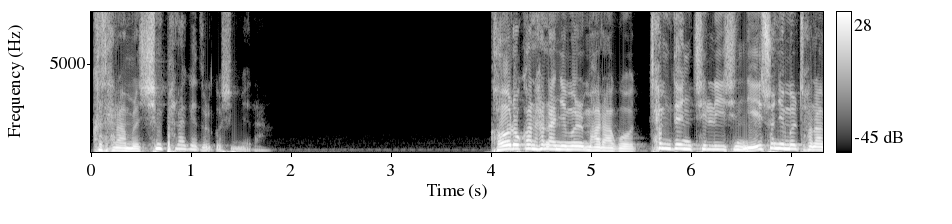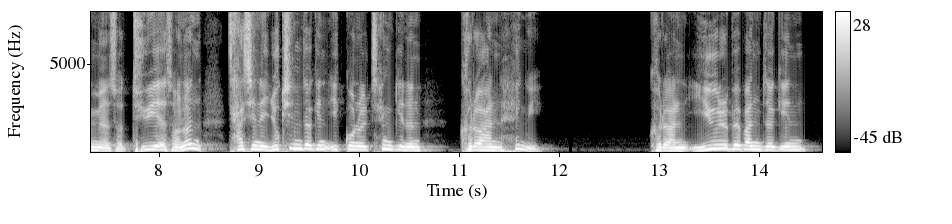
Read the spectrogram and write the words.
그 사람을 심판하게 될 것입니다. 거룩한 하나님을 말하고 참된 진리이신 예수님을 전하면서 뒤에서는 자신의 육신적인 이권을 챙기는 그러한 행위, 그러한 이율배반적인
